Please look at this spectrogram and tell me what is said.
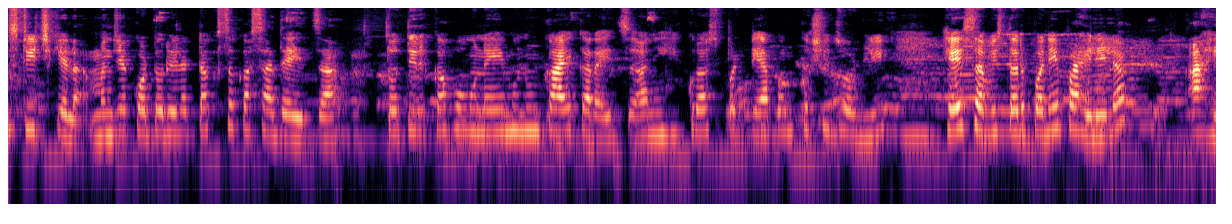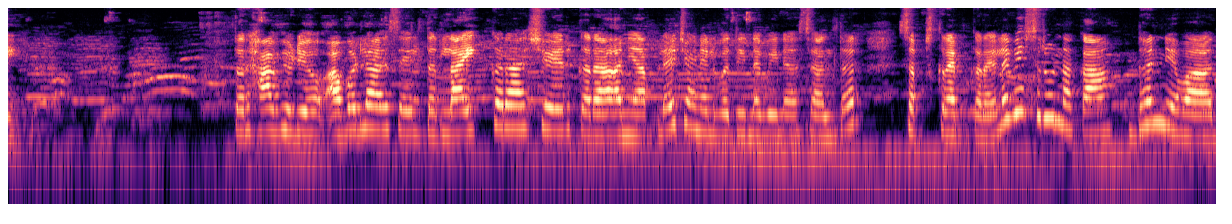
स्टिच केला. म्हणजे कटोरीला टक्स कसा द्यायचा? तो तिरका होऊ नये म्हणून काय करायचं? आणि ही क्रॉस पट्टी आपण कशी जोडली? हे सविस्तरपणे पाहिलेलं आहे. तर हा व्हिडिओ आवडला असेल तर लाईक करा शेअर करा आणि आपल्या चॅनेलवरती नवीन असाल तर सबस्क्राईब करायला विसरू नका. धन्यवाद.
